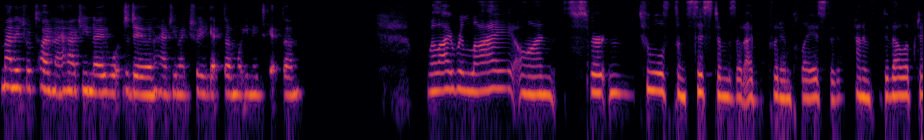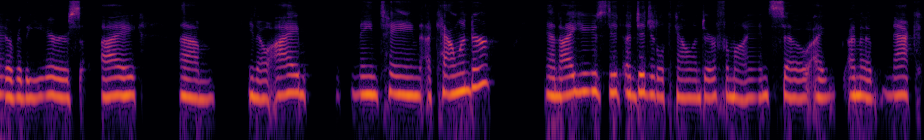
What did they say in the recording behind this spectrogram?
manage your time now? How do you know what to do and how do you make sure you get done what you need to get done well, I rely on certain tools and systems that I've put in place that have kind of developed over the years. I, um, you know, I maintain a calendar and I used it, a digital calendar for mine. So I, I'm a Mac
